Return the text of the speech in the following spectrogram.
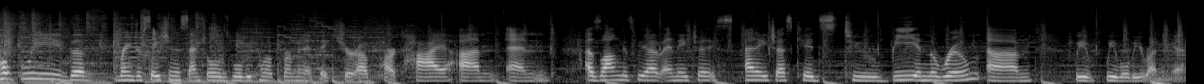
Hopefully the Ranger Station Essentials will become a permanent fixture of Park High um, and as long as we have NHS, NHS kids to be in the room, um, we, we will be running it.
